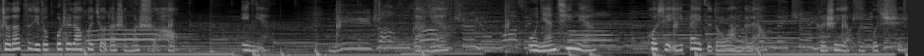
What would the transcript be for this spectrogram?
久到自己都不知道会久到什么时候。一年、两年、五年、七年，或许一辈子都忘不了，可是也回不去。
